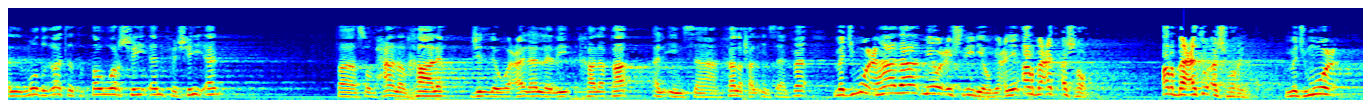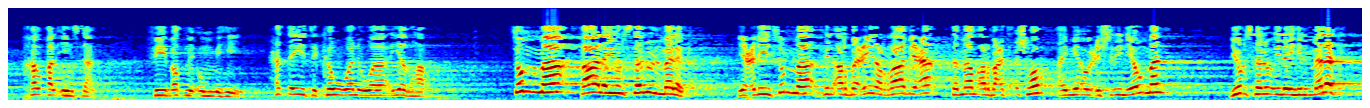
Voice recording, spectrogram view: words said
المضغة تتطور شيئا فشيئا. فسبحان الخالق جل وعلا الذي خلق الإنسان خلق الإنسان. فمجموع هذا 120 يوم يعني أربعة أشهر. أربعة أشهر مجموع خلق الإنسان في بطن أمه حتى يتكون ويظهر. ثم قال يرسل الملك. يعني ثم في الأربعين الرابعة تمام أربعة أشهر أي 120 يوما يرسل إليه الملك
